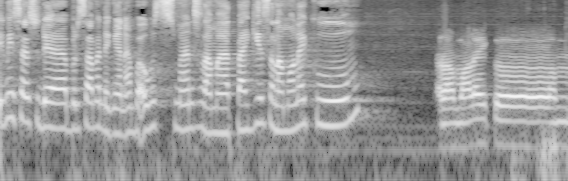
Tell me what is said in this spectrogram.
ini saya sudah bersama dengan Abah Usman. Selamat pagi, Assalamualaikum. Assalamualaikum.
